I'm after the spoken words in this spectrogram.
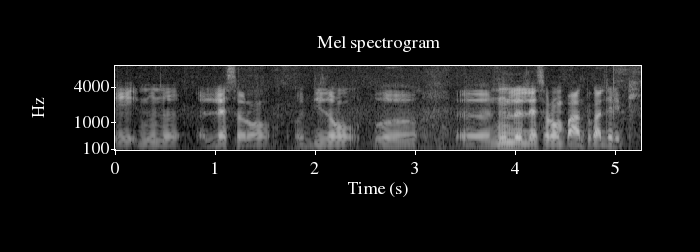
et nous ne laisserons, disons, nous ne laisserons pas en tout cas de répit.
